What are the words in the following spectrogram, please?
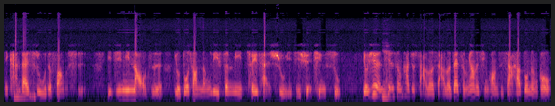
你看待事物的方式，以及你脑子有多少能力分泌催产素以及血清素。有些人天生他就傻乐傻乐，在什么样的情况之下，他都能够。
